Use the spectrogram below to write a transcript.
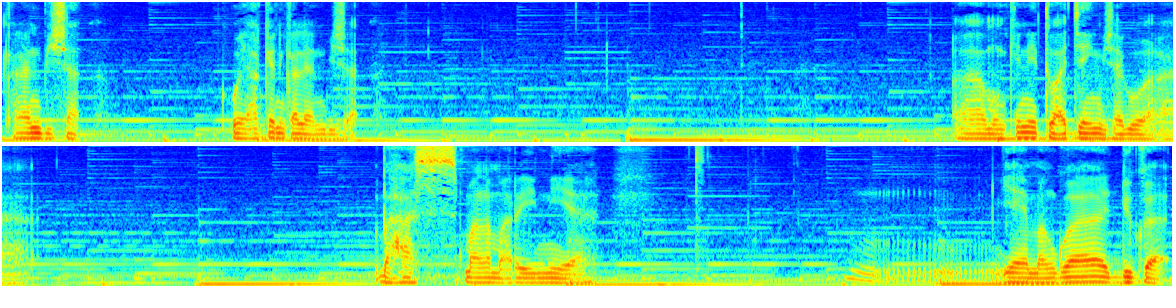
Kalian bisa. Gue yakin kalian bisa. Uh, mungkin itu aja yang bisa gue bahas malam hari ini ya. Hmm, ya emang gue juga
